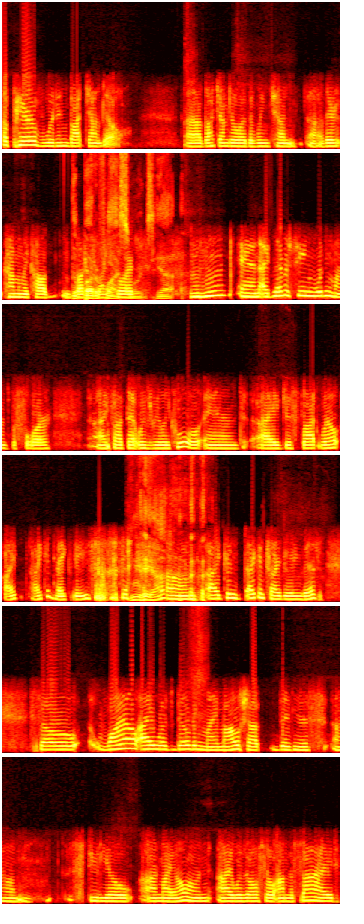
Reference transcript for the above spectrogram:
a pair of wooden bat jam do. Uh, bat jam do are the Wing Chun. Uh, they're commonly called The butterfly, butterfly swords. swords. Yeah. hmm And I'd never seen wooden ones before. I thought that was really cool, and I just thought, well, I I could make these. Yeah. um, I can I can try doing this. So while I was building my model shop business um, studio on my own, I was also on the side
